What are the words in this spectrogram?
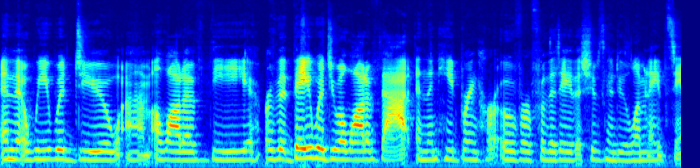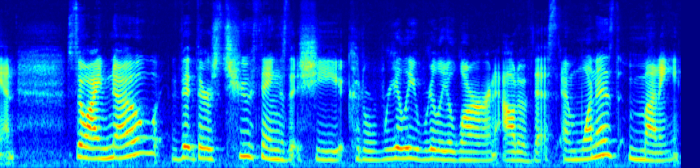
and that we would do um, a lot of the, or that they would do a lot of that and then he'd bring her over for the day that she was going to do the lemonade stand. So I know that there's two things that she could really, really learn out of this. And one is money,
